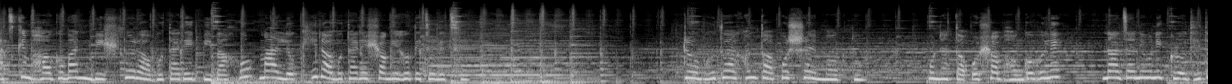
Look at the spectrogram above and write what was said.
আজকে ভগবান বিষ্ণুর অবতারের বিবাহ মা লক্ষ্মীর অবতারের সঙ্গে হতে চলেছে। প্রভু তো এখন তপস্যায় মগ্ন। ওনার তপস্যা ভঙ্গ হলে না জানি উনি ক্রোধিত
